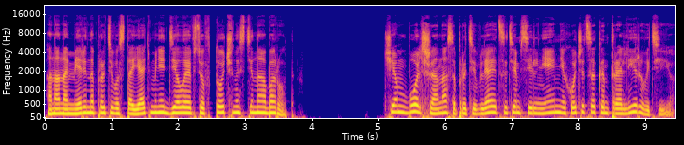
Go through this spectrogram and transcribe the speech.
Она намерена противостоять мне, делая все в точности наоборот. Чем больше она сопротивляется, тем сильнее мне хочется контролировать ее,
